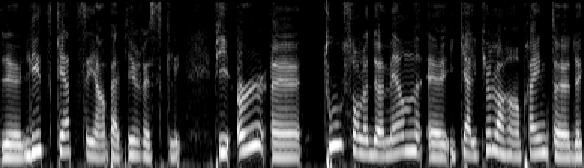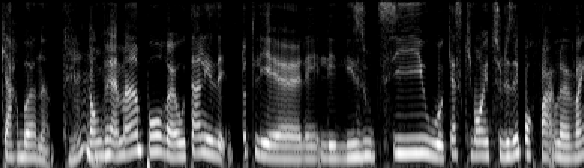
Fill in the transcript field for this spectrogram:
le- l'étiquette c'est en papier recyclé. Puis eux euh, tout sur le domaine, euh, ils calculent leur empreinte euh, de carbone. Donc vraiment pour euh, autant les toutes les, les, les- les outils ou qu'est-ce qu'ils vont utiliser pour faire le vin,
